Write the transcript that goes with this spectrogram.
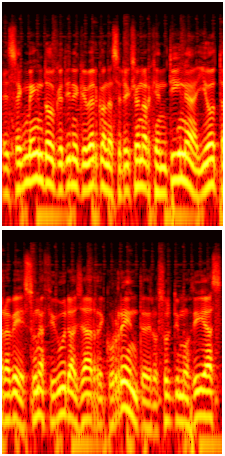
El segmento que tiene que ver con la selección argentina y otra vez una figura ya recurrente de los últimos días,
